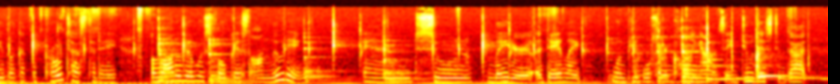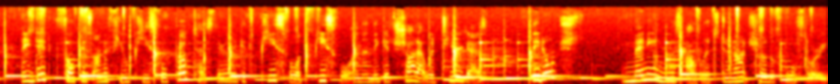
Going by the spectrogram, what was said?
you look at the protest today, a lot of it was focused on looting. And soon later, a day like when people started calling out and saying, do this, do that, they did focus on a few peaceful protests. They were like, it's peaceful, it's peaceful. And then they get shot at with tear gas. They don't, sh- many news outlets do not show the full story.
